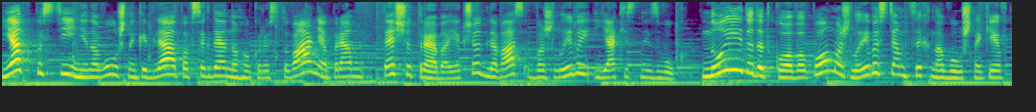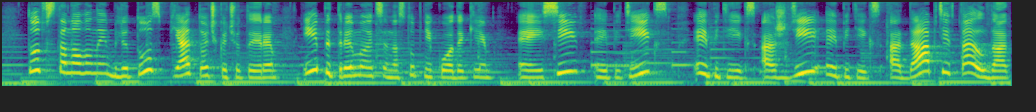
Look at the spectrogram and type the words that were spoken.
як постійні навушники для повсякденного користування, прям те, що треба, якщо для вас важливий якісний звук. Ну і додатково по можливостям цих навушників. Тут встановлений Bluetooth 5.4 і підтримуються наступні кодеки: AC, aptX, aptX HD, aptX Adaptive та LDAC.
